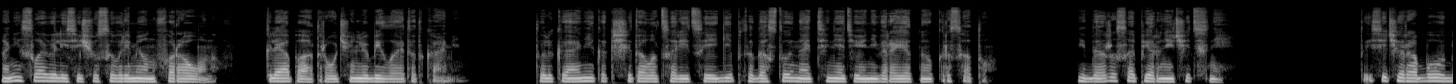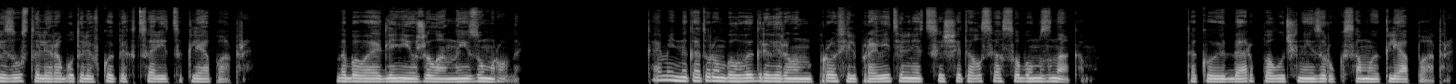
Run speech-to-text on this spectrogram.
Они славились еще со времен фараонов. Клеопатра очень любила этот камень. Только они, как считала царица Египта, достойны оттенять ее невероятную красоту и даже соперничать с ней. Тысячи рабов без устали работали в копиях царицы Клеопатры, добывая для нее желанные изумруды. Камень, на котором был выгравирован профиль правительницы, считался особым знаком. Такой дар, полученный из рук самой Клеопатры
